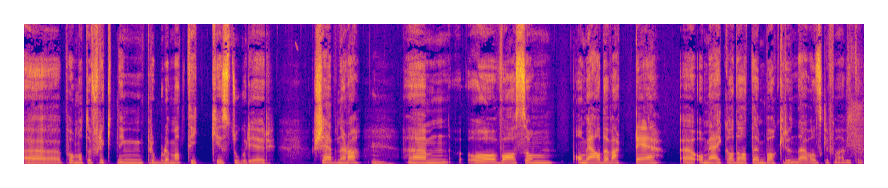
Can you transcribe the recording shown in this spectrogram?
uh, på en måte flyktningproblematikk, historier, skjebner, da. Um, og hva som Om jeg hadde vært det, om jeg ikke hadde hatt den bakgrunnen, det er vanskelig for meg å vite.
